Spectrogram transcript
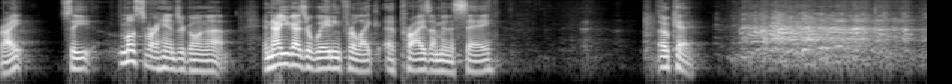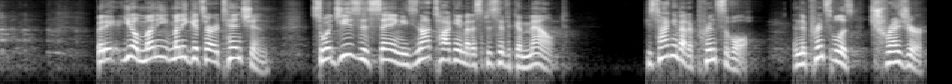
Right? See, most of our hands are going up. And now you guys are waiting for like a prize I'm going to say. Okay. but it, you know, money money gets our attention. So what Jesus is saying, he's not talking about a specific amount. He's talking about a principle. And the principle is treasure.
